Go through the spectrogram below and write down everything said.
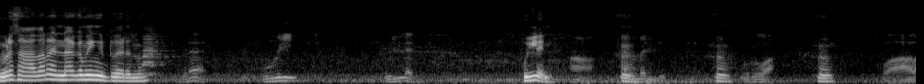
ഇവിടെ സാധാരണ എന്നാക്ക മീൻ കിട്ടുമായിരുന്നു? ഇവിടെ പൂരി പുല്ലൻ. പുല്ലൻ? ആ ചെമ്പല്ലി വാള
